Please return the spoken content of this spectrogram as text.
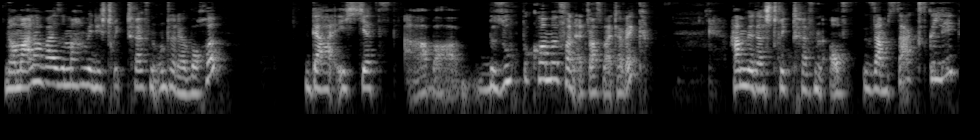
Normalerweise machen wir die Stricktreffen unter der Woche. Da ich jetzt aber Besuch bekomme von etwas weiter weg, haben wir das Stricktreffen auf Samstags gelegt.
